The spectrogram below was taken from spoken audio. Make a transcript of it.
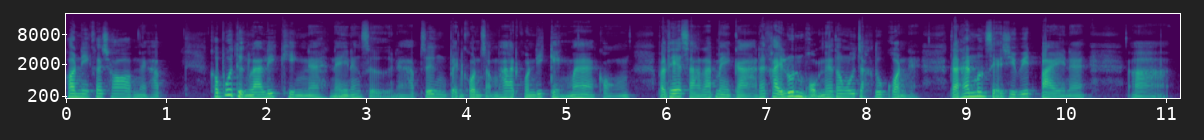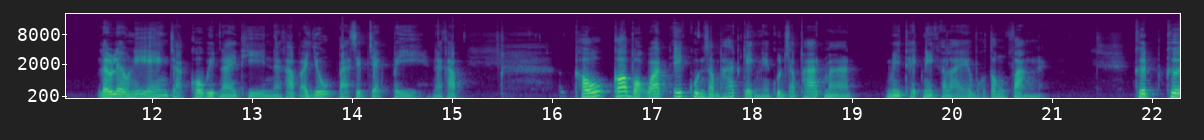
ข้อนี้ก็ชอบนะครับ เขาพูดถึงลารีคิงนะในหนังสือนะครับ ซึ่งเป็นคนสัมภาษณ์คนที่เก่งมากของประเทศสหรัฐอเมริกา ถ้าใครรุ่นผมเนี่ยต้องรู้จักทุกคนนะแต่ท่านเพิ่งเสียชีวิตไปนะเร็วๆนี้เองจากโควิด -19 นะครับ อายุ 87 ปีนะครับเขาก็บอกว่าเอ๊ะคุณสัมภาษณ์เก่งเนี่ยคุณสัมภาษณ์มามีเทคนิคอะไรเขาบอกต้องฟังคือคือ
